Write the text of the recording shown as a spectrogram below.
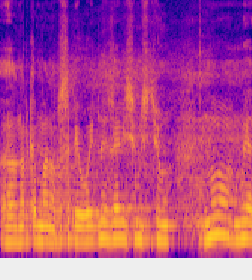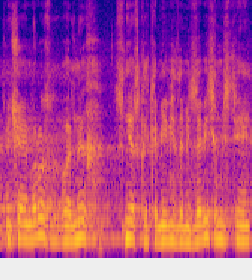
наркоманов с опиоидной зависимостью, но мы отмечаем рост больных с несколькими видами зависимости,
